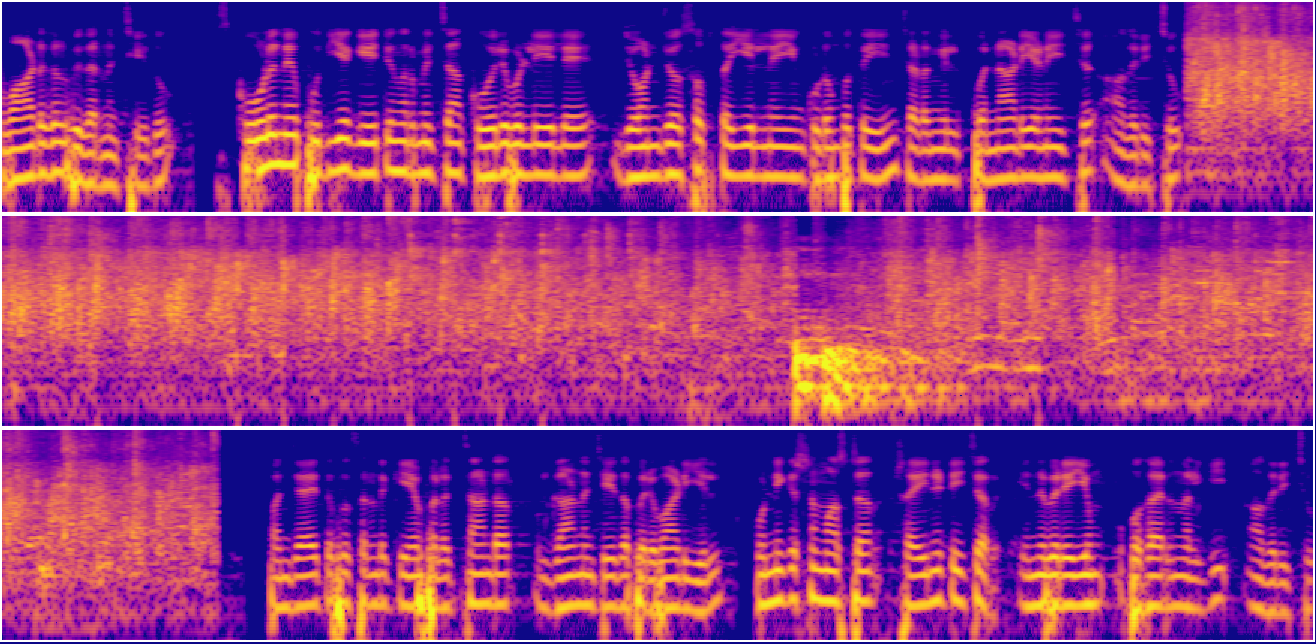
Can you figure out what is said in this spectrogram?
അവാർഡുകൾ വിതരണം ചെയ്തു. സ്കൂളിന് പുതിയ ഗേറ്റ് നിർമ്മിച്ച കോലുവള്ളിയിലെ ജോൺ ജോസഫ് തയ്യലിനെയും കുടുംബത്തെയും ചടങ്ങിൽ പൊന്നാടിയണിയിച്ച് ആദരിച്ചു. Panchayat president K F Alexander ഉദ്ഘാടനം ചെയ്ത പരിപാടിയിൽ ഉണ്ണികൃഷ്ണൻ മാസ്റ്റർ ഷൈനി ടീച്ചർ എന്നിവരെയും ഉപഹാരം നൽകി ആദരിച്ചു.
